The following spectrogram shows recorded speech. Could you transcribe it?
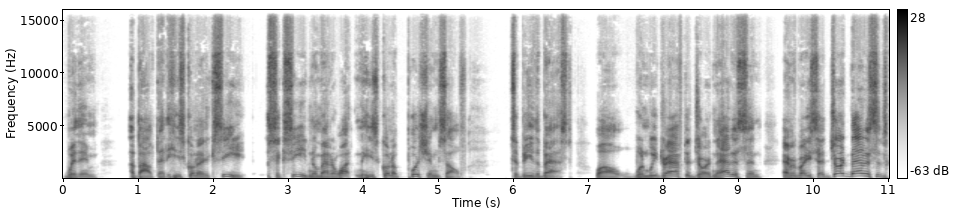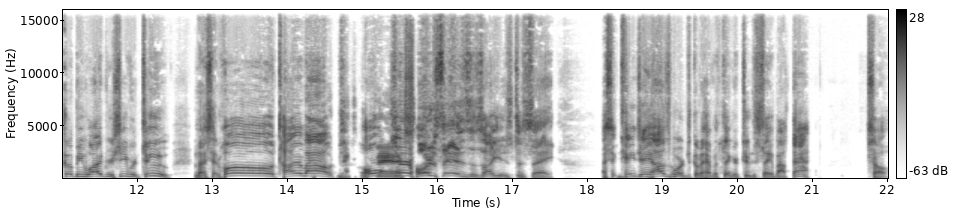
with him about that he's going to succeed succeed no matter what and he's going to push himself to be the best. Well, when we drafted Jordan Addison, everybody said Jordan Addison's going to be wide receiver too, and I said, "Whoa, time out, hold fast. your horses," as I used to say. I said KJ Osborn's going to have a thing or two to say about that. So,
